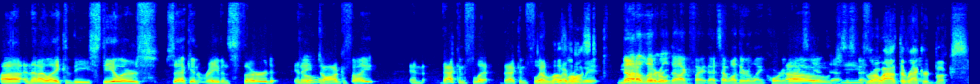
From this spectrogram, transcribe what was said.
Uh, and then I like the Steelers second, Ravens third in a oh. dog fight, and that can flip. That can flip. No Whoever win, Not yeah, a literal dogfight. That's how other like quarterbacks oh, get uh, throw out the record books.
